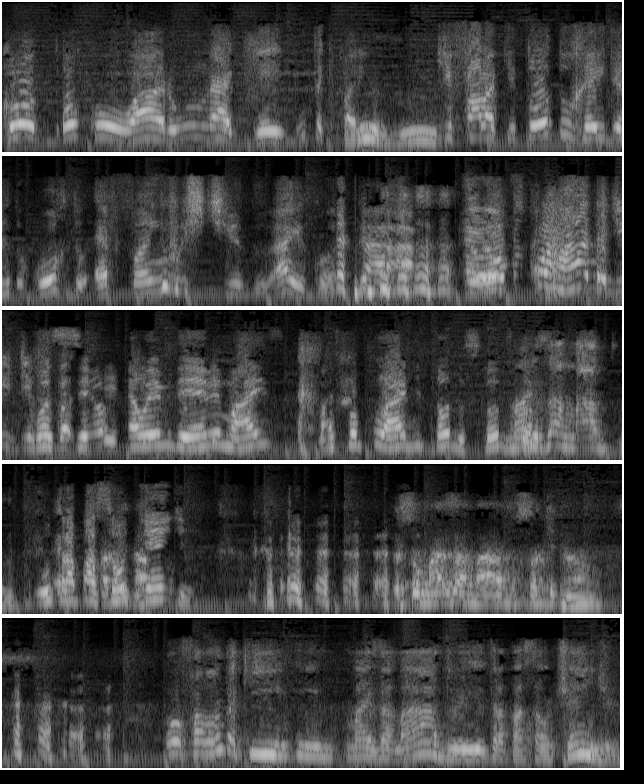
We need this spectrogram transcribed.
Clodoko Arunagay. Puta que pariu. Que fala que todo hater do Corto é fã enrustido. Aí, Corto. Ganhou uma porrada de. de Você é o MDM mais, mais popular de todos. todos Mais amado. Ultrapassou o Change. Eu sou mais amado, só que não. Ô, falando aqui em, mais amado e ultrapassar o Change,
